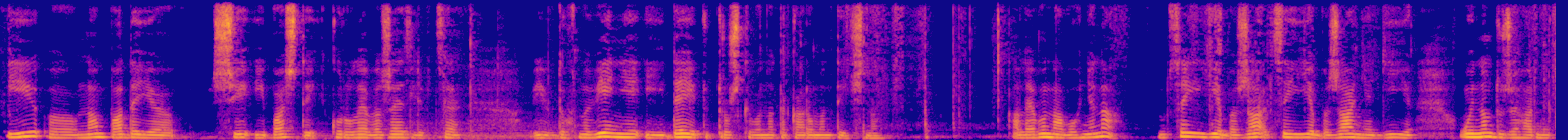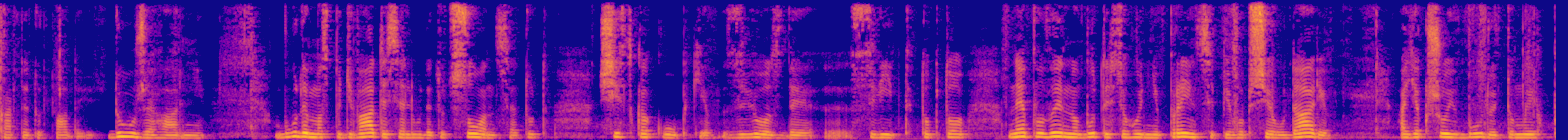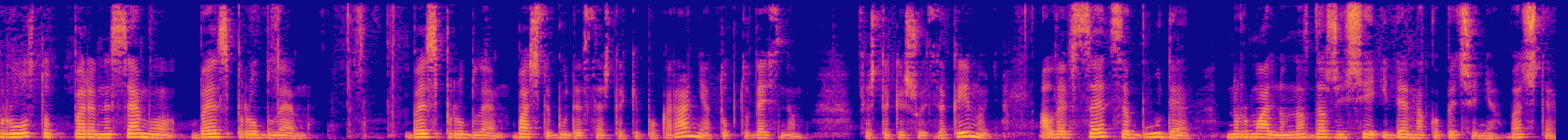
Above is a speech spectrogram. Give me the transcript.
І е, нам падає ще і, бачите, королева жезлів це і вдохновення, і ідеї. Тут трошки вона така романтична. Але вона вогняна. Ну, це і є бажа... це і є бажання, дії. Ой, нам дуже гарні карти тут падають. Дуже гарні. Будемо сподіватися, люди, тут сонце, тут шістка кубків, зв'язди, е, світ. Тобто не повинно бути сьогодні, в принципі, вообще ударів. А якщо і будуть, то ми їх просто перенесемо без проблем. Без проблем. Бачите, буде все ж таки покарання, тобто десь нам все ж таки щось закинуть. Але все це буде нормально. У нас навіть ще йде накопичення. Бачите,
